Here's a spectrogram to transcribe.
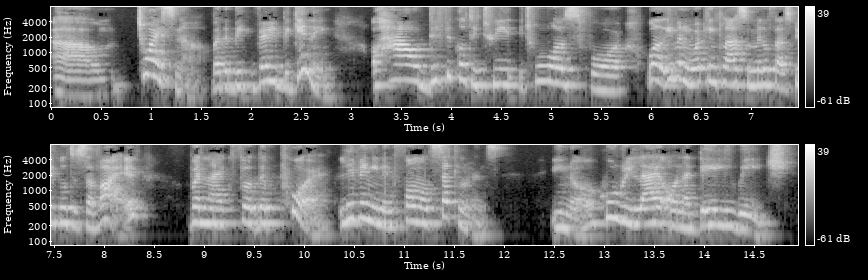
um, twice now, but the be- very beginning of how difficult it, it was for, well, even working class or middle class people to survive but like for the poor living in informal settlements, you know, who rely on a daily wage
